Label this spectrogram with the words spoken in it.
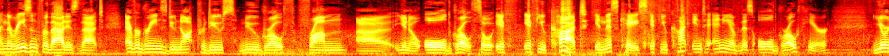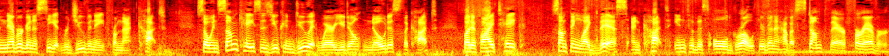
And the reason for that is that evergreens do not produce new growth from, uh, you know, old growth. So if, if you cut, in this case, if you cut into any of this old growth here, you're never going to see it rejuvenate from that cut. So in some cases, you can do it where you don't notice the cut. But if I take something like this and cut into this old growth, you're going to have a stump there forever.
